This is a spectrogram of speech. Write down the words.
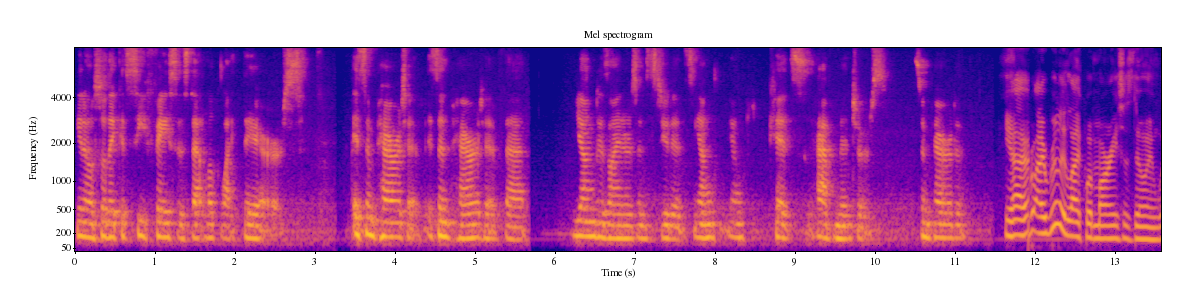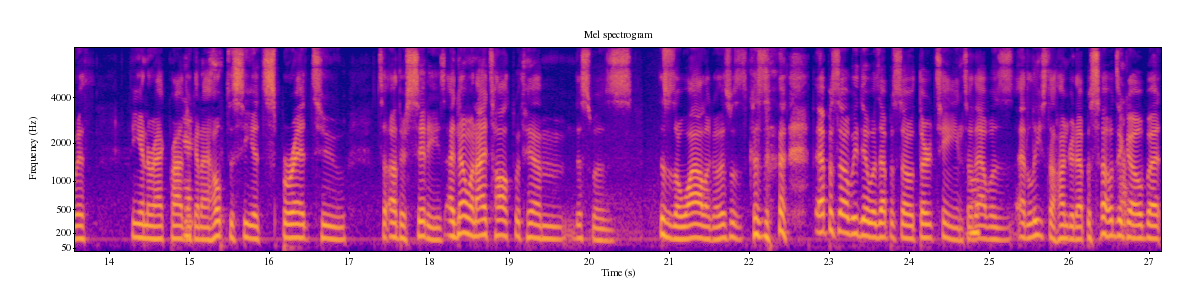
you know, so they could see faces that look like theirs. It's imperative. It's imperative that young designers and students, young young kids have mentors. It's imperative. Yeah, I, I really like what Maurice is doing with the Inneract project, yes. and I hope to see it spread to to other cities. I know when I talked with him, this was this was a while ago. This was because the episode we did was episode 13, so mm-hmm. that was at least 100 episodes ago. But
